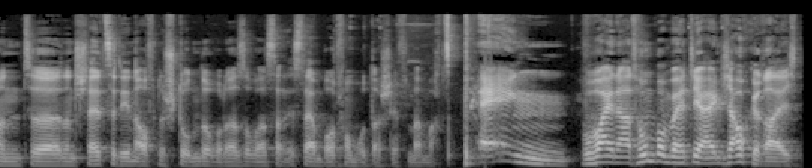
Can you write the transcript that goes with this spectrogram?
und äh, dann stellst du den auf eine Stunde oder sowas, dann ist er an Bord vom Mutterschiff und dann macht's Peng! Wobei eine Atombombe hätte ja eigentlich auch gereicht.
